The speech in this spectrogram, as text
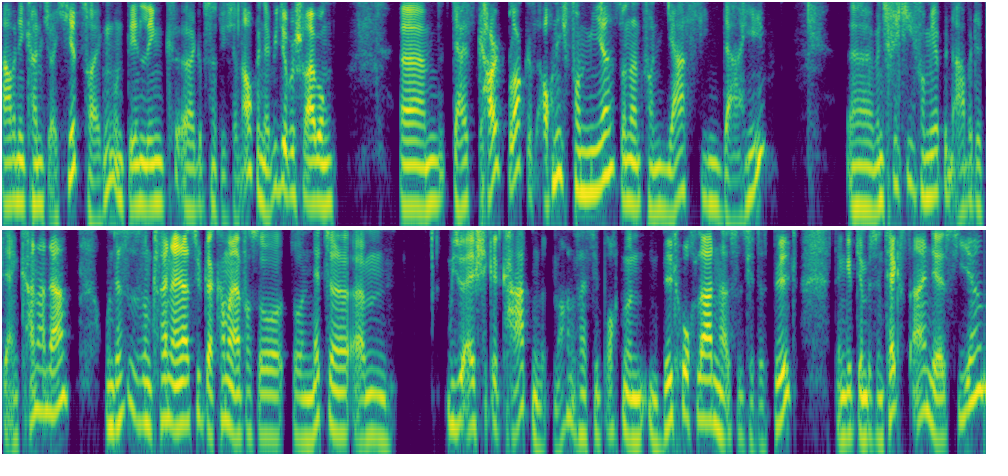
Aber den kann ich euch hier zeigen. Und den Link äh, gibt es natürlich dann auch in der Videobeschreibung. Ähm, der heißt Cardblock, ist auch nicht von mir, sondern von Yasin Dahi. Äh, wenn ich richtig informiert bin, arbeitet der in Kanada. Und das ist so ein kleiner Einheitstyp, da kann man einfach so, so nette, ähm, visuell schicke Karten mitmachen. Das heißt, ihr braucht nur ein, Bild hochladen, da ist hier das Bild. Dann gebt ihr ein bisschen Text ein, der ist hier.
